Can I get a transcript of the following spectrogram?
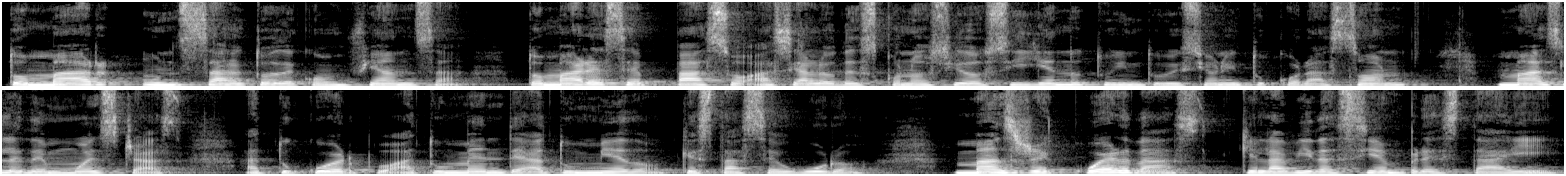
tomar un salto de confianza, tomar ese paso hacia lo desconocido siguiendo tu intuición y tu corazón, más le demuestras a tu cuerpo, a tu mente, a tu miedo que estás seguro, más recuerdas que la vida siempre está ahí.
